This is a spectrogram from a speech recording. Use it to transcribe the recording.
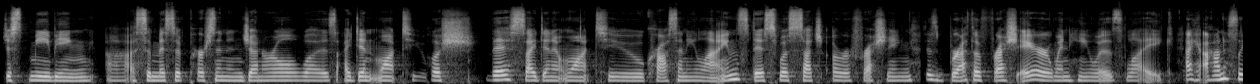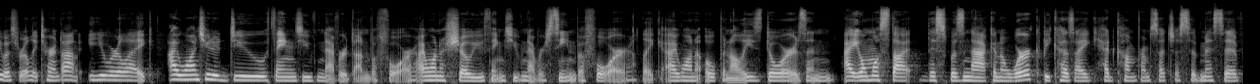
just me being uh, a submissive person in general was I didn't want to push this. I didn't want to cross any lines. This was such a refreshing, just breath of fresh air when he was like, I honestly was really turned on. You were like, I want you to do things you've never done before. I want to show you things you've never seen before. Like, I want to open all these doors. And I almost thought this was not going to work because I had come from such a submissive,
